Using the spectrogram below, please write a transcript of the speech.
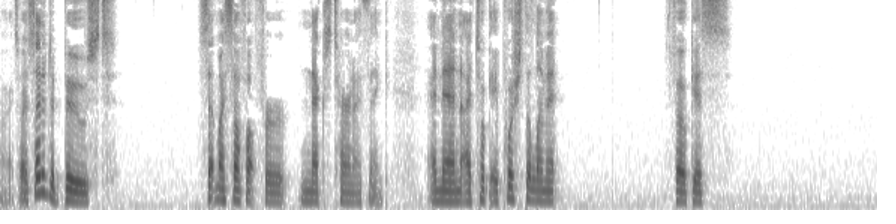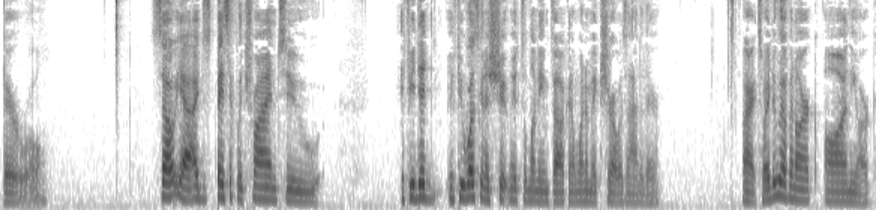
Alright, so I decided to boost. Set myself up for next turn, I think. And then I took a push the limit, focus, barrel roll. So yeah, I just basically trying to. If he did, if he was going to shoot me with the Millennium Falcon, I want to make sure I was out of there. All right, so I do have an arc on the arc.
